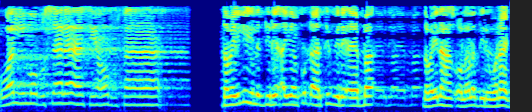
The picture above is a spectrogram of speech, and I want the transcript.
والمرسلات عرفا. دبيليه لديري أيام قد أرتبه لأبا دبيلها سؤال الله وناك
